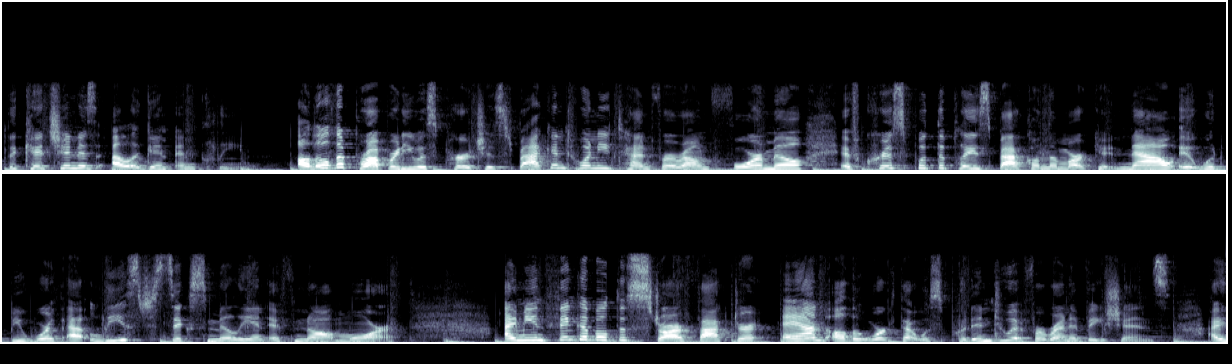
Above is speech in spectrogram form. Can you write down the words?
The kitchen is elegant and clean. Although the property was purchased back in 2010 for around 4 mil, if Kris put the place back on the market now, it would be worth at least 6 million if not more. I mean, think about the star factor and all the work that was put into it for renovations. I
